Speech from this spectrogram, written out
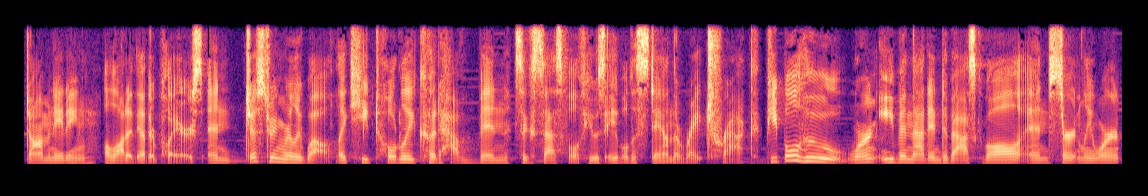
dominating a lot of the other players and just doing really well. Like he totally could have been successful if he was able to stay on the right track. People who weren't even that into basketball and certainly weren't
